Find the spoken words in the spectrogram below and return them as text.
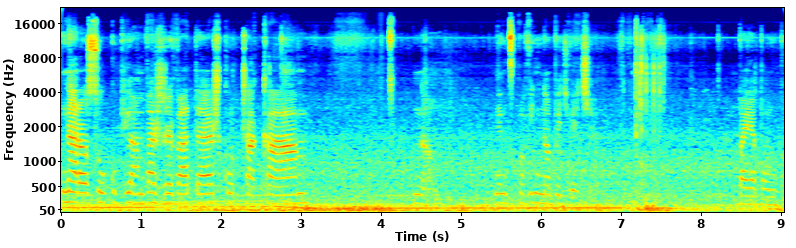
na rosół kupiłam warzywa też, kurczaka. No, więc powinno być, wiecie, bajabongo.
